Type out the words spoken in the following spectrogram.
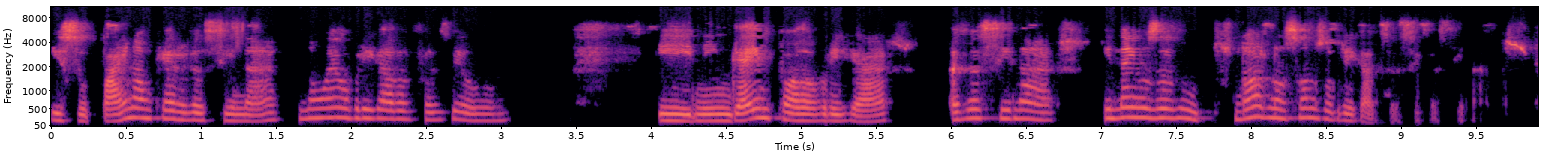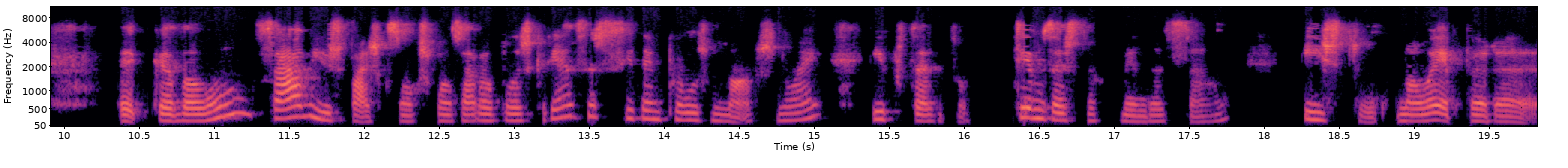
E se o pai não quer vacinar, não é obrigado a fazê-lo. E ninguém pode obrigar a vacinar, e nem os adultos. Nós não somos obrigados a ser vacinados. Eh, cada um sabe, e os pais que são responsáveis pelas crianças decidem pelos menores, não é? E, portanto, temos esta recomendação. Isto não é para,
